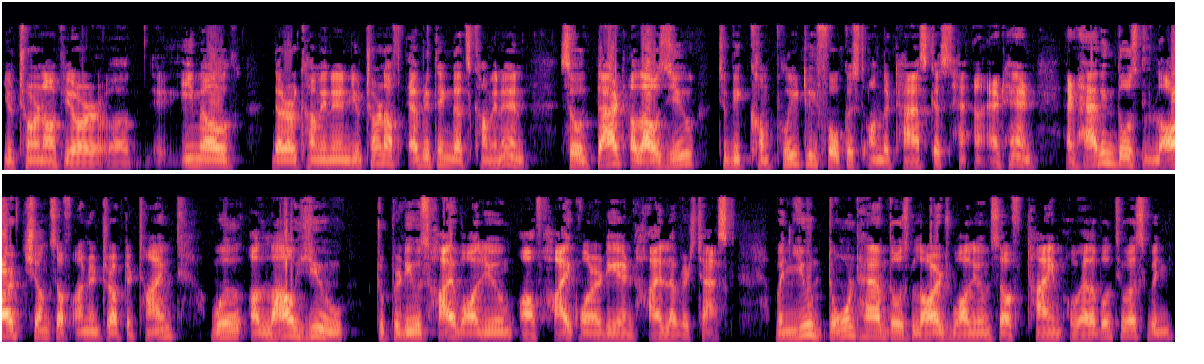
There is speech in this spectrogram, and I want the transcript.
you turn off your uh, email that are coming in, you turn off everything that's coming in. So that allows you to be completely focused on the task at hand. And having those large chunks of uninterrupted time will allow you to produce high volume of high quality and high leverage tasks when you don't have those large volumes of time available to us, when,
